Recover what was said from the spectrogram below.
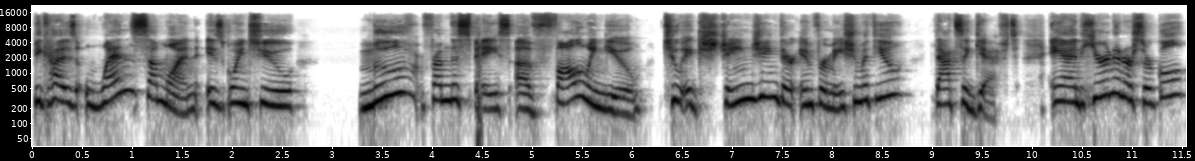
Because when someone is going to move from the space of following you to exchanging their information with you, that's a gift. And here in Inner Circle,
